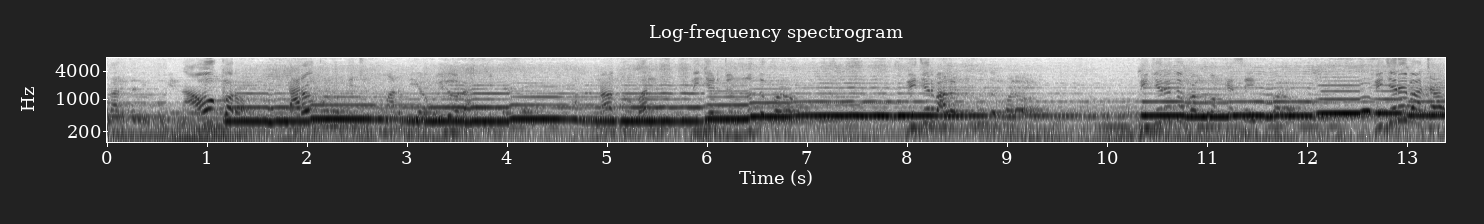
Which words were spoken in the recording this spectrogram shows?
সমাজের যদি তুমি নাও করো, কারও কোনো কিছু তোমার দিয়ে হইল না, ঠিক আছে? না তো নিজের জন্য তো করো। নিজের ভালোটুকু তো করো। নিজেরে তো কমপক্ষে সেভ করো। নিজেরে বাঁচাও।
